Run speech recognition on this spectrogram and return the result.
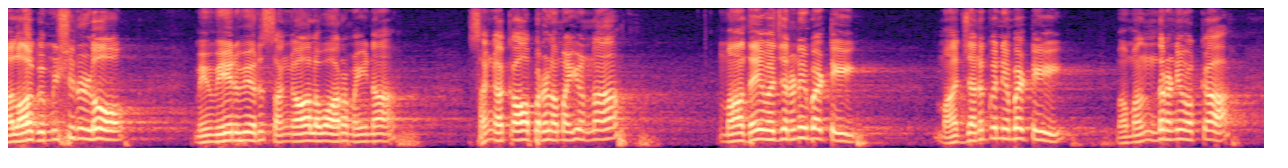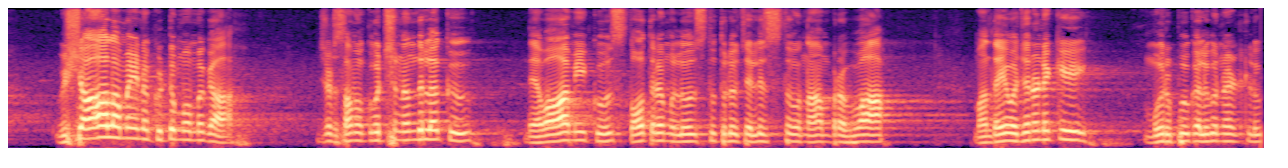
అలాగు మిషన్లో మేము వేరు వేరు సంఘాల వారమైనా సంఘ కాపురలమై ఉన్నా మా దైవజనుని బట్టి మా జనకుని బట్టి మమ్మందరిని ఒక విశాలమైన కుటుంబముగా ఇక్కడ సమకూర్చినందులకు దేవా మీకు స్తోత్రములు స్థుతులు చెల్లిస్తూ ఉన్నాం ప్రభువా. మా దైవజనునికి మురుపు కలుగునట్లు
